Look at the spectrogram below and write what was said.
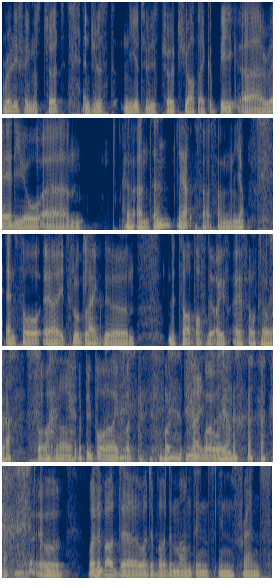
really famous church, and just near to this church you have like a big uh, radio. Um, uh, antenna, Yeah. yeah, and so uh, it's look like the the top of the Eiffel Tower. so people are like, "What? What? nice. Well, yeah. cool. What about the what about the mountains in France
